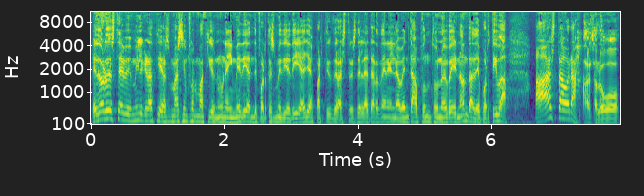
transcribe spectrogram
Eduardo Esteve, mil gracias. Más información, una y media en Deportes Mediodía y a partir de las 3 de la tarde en el 90.9 en Onda Deportiva. Hasta ahora. Hasta luego.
